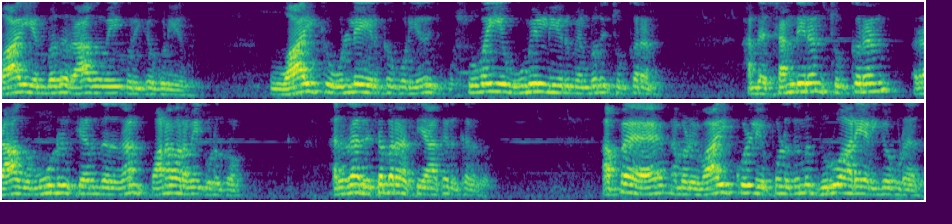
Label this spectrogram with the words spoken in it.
வாய் என்பது ராகுவை குறிக்கக்கூடியது. வாய்க்கு உள்ளே இருக்கக்கூடியது சுவையை உமிழ் நீரும் என்பது சுக்கரன். அந்த சந்திரன் சுக்கிரன் ராகு மூன்றும் சேர்ந்தது தான் பணவரவை கொடுக்கும். அதுதான் ரிஷபராசியாக இருக்கிறது. அப்போ நம்மளுடைய வாய்க்குள் எப்பொழுதுமே துர்வாடை அடிக்கக்கூடாது.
